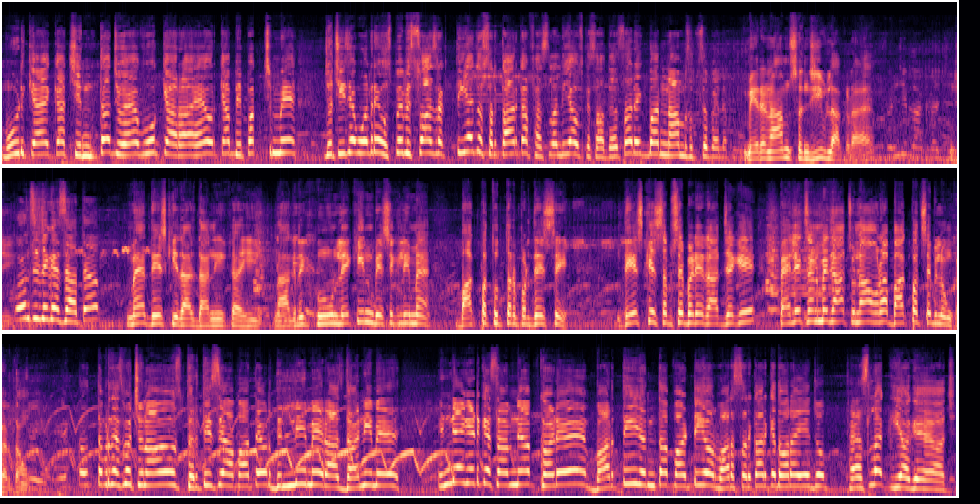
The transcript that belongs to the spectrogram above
मूड क्या है क्या चिंता जो है वो क्या रहा है और क्या विपक्ष में जो चीज़ें बोल रहे हैं उस पर विश्वास रखती है जो सरकार का फैसला लिया उसके साथ है। सर एक बार नाम सबसे पहले मेरा नाम संजीव लाकड़ा है। संजीव लाकड़ा जी। कौन सी जगह से आता है आप? मैं देश की राजधानी का ही नागरिक हूँ लेकिन बेसिकली मैं बागपत उत्तर प्रदेश से देश के सबसे बड़े राज्य के पहले चरण में जहाँ चुनाव हो रहा बागपत से बिलोंग करता हूँ। तो उत्तर प्रदेश में चुनाव है उस धरती से आप आते हैं और दिल्ली में राजधानी में इंडिया गेट के सामने आप खड़े हैं। भारतीय जनता पार्टी और भारत सरकार के द्वारा ये जो फैसला किया गया है आज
